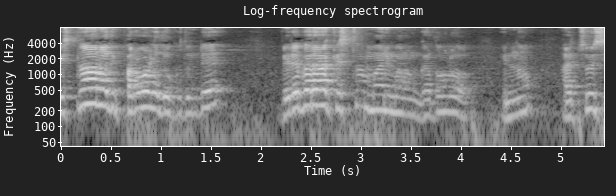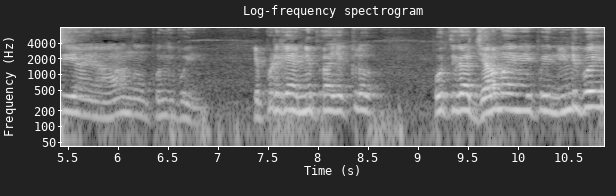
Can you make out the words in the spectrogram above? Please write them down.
కృష్ణా నది పరవళ్ళు దొక్కుతుంటే బిరబెరా కృష్ణమ్మ అని మనం గతంలో విన్నాం. అది చూసి ఆయన ఆనందం పొంగిపోయింది. ఇప్పటికే అన్ని ప్రాజెక్టులు పూర్తిగా జలమయమైపోయి నిండిపోయి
